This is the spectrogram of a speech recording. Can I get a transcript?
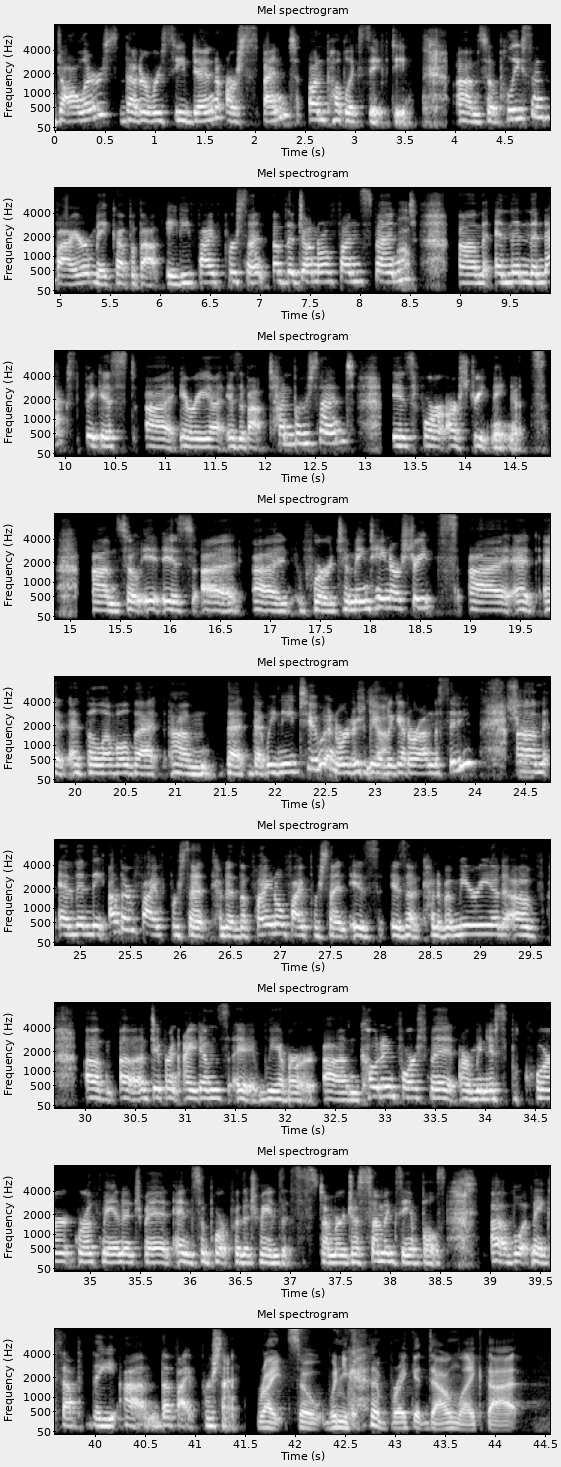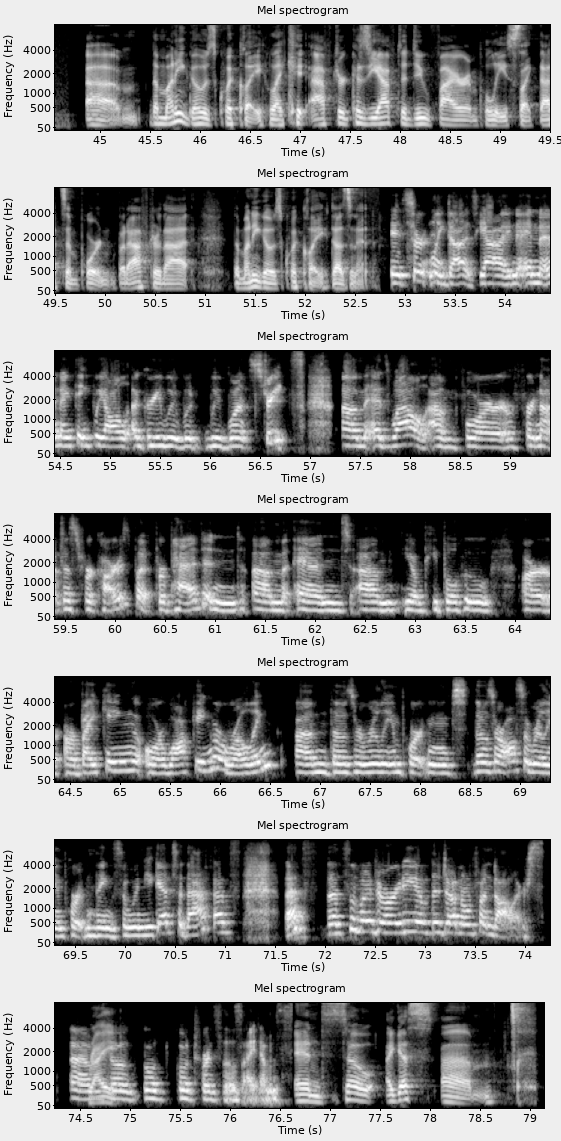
dollars that that are received in are spent on public safety. Um, so police and fire make up about 85% of the general fund spend. Wow. Um, and then the next biggest uh, area is about 10% is for our street maintenance. Um, so it is uh, uh, for to maintain our streets uh, at, at, at the level that um, that that we need to in order to be yeah. able to get around the city. Sure. Um, and then the other five percent, kind of the final five percent, is is a kind of a myriad of of, of different items. Uh, we have our um, code enforcement, our municipal court, growth management, and support for the transit system are just some examples of what makes up the um, the five percent. Right. So when you kind of break it down like that, um, the money goes quickly. Like after, because you have to do fire and police, like that's important. But after that, the money goes quickly, doesn't it? It certainly does. Yeah, and and, and I think we all agree we would we want streets um, as well um, for for not just for cars but for ped and um, and um, you know people who are are biking or walking or rolling. Um, those are really important. Those are also really important things. So when you get to that, that's that's that's the majority of the general fund dollars. Um, right. Go, go go towards those items. And so I guess um,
